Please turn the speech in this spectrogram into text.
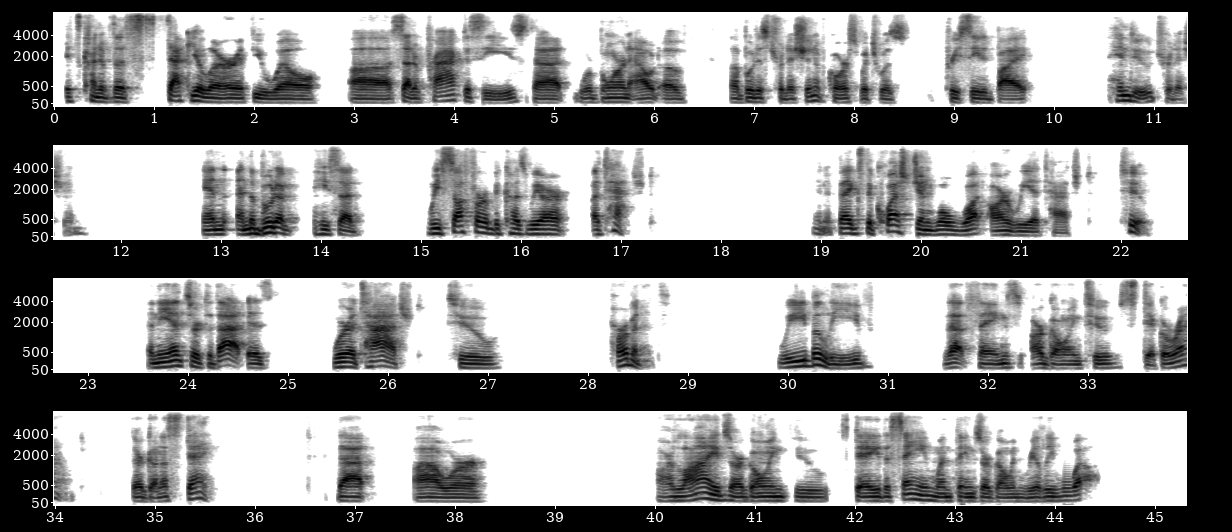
it's kind of the secular, if you will, uh, set of practices that were born out of a Buddhist tradition, of course, which was preceded by Hindu tradition. And, and the Buddha, he said, we suffer because we are attached. And it begs the question well, what are we attached to? And the answer to that is we're attached to permanence. We believe that things are going to stick around, they're going to stay, that our our lives are going to stay the same when things are going really well.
